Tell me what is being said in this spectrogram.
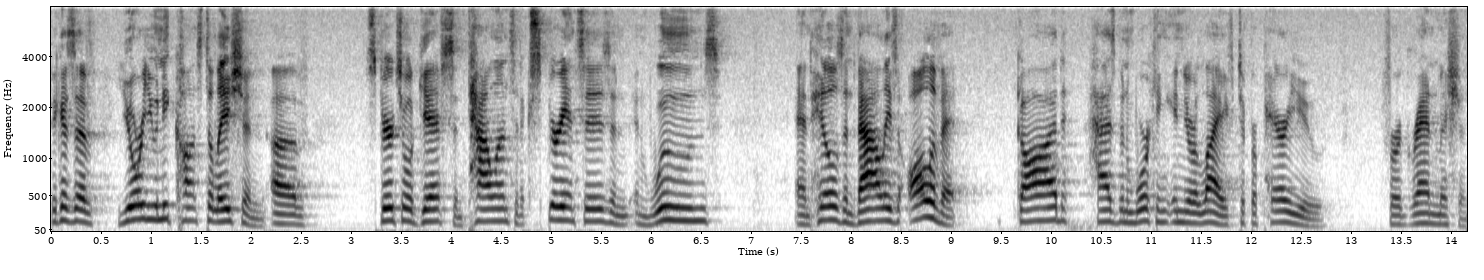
because of your unique constellation of spiritual gifts and talents and experiences and, and wounds and hills and valleys, all of it, God has been working in your life to prepare you for a grand mission.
